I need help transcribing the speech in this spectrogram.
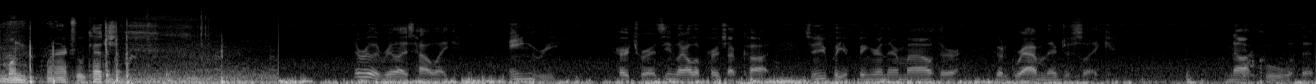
One one actual catch. Realized how like angry perch were. It seems like all the perch I've caught. As soon as you put your finger in their mouth or go to grab them, they're just like not cool with it.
